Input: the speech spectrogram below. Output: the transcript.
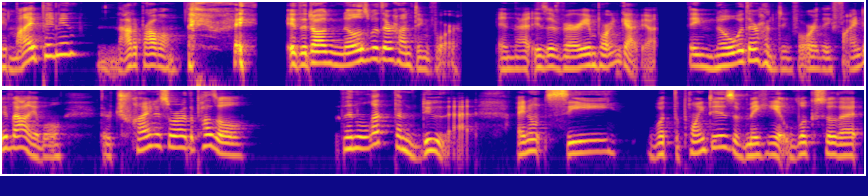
in my opinion, not a problem. If the dog knows what they're hunting for, and that is a very important caveat, they know what they're hunting for, they find it valuable, they're trying to sort out the puzzle, then let them do that. I don't see what the point is of making it look so that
